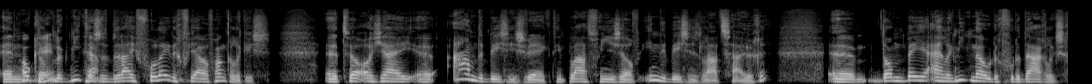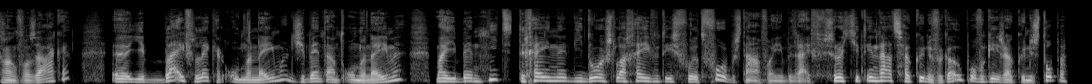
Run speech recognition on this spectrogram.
En dat lukt niet ja. als het bedrijf volledig van jou afhankelijk is. Eh, terwijl als jij eh, aan de business werkt in plaats van jezelf in de business laat zuigen, ehm, dan ben je eigenlijk niet nodig voor de dagelijkse gang van zaken. Eh, je blijft lekker ondernemer, dus je bent aan het ondernemen, maar je bent niet degene die doorslaggevend is voor het voorbestaan van je bedrijf. Zodat je het inderdaad zou kunnen verkopen of een keer zou kunnen stoppen,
